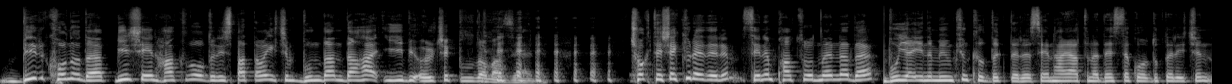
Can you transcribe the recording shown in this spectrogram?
Bir konuda bir şeyin haklı olduğunu ispatlamak için bundan daha iyi bir ölçek bulunamaz yani. Çok teşekkür ederim. Senin patronlarına da bu yayını mümkün kıldıkları, senin hayatına destek oldukları için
